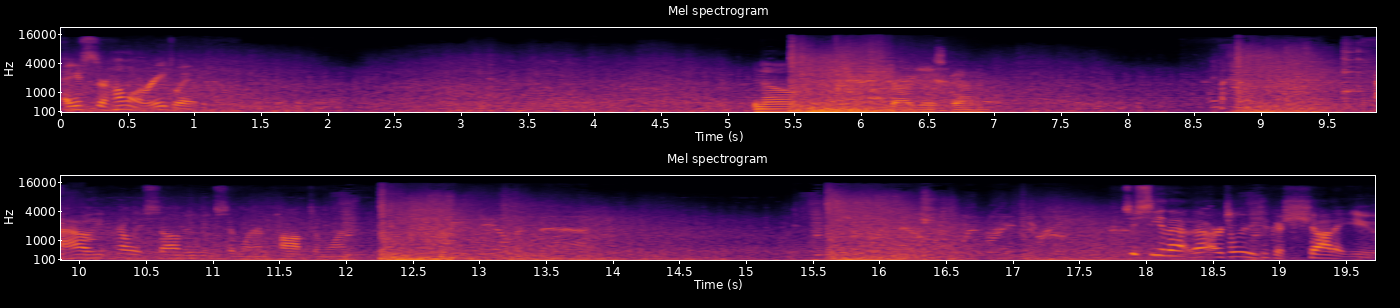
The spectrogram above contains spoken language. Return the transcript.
I guess they're homo raid whip. No. Dargos got him. Oh, he probably saw moving somewhere and popped him one. Did you see that? That artillery took a shot at you.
